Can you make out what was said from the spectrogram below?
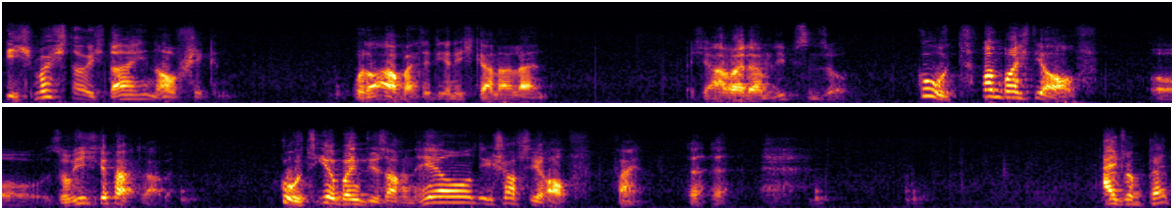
Ich möchte euch da hinaufschicken. Oder arbeitet ihr nicht gern allein? Ich arbeite am liebsten so. Gut, wann brecht ihr auf? Oh, so wie ich gepackt habe. Gut, ihr bringt die Sachen her und ich schaff sie rauf. Fein. Also, Pep,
